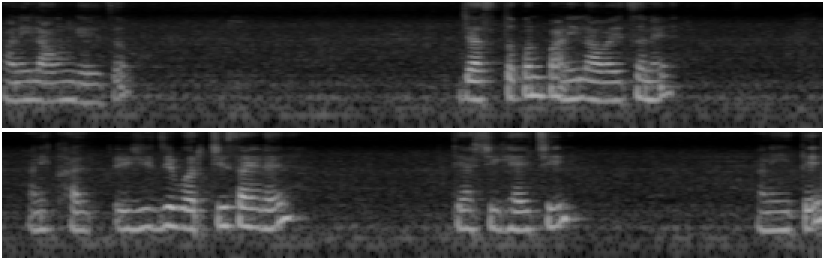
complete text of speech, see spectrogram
पाणी लावून घ्यायचं. जास्त पण पाणी लावायचं नाही. आणि खाल ही जी वरची साईड आहे ती अशी घ्यायची आणि इथे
